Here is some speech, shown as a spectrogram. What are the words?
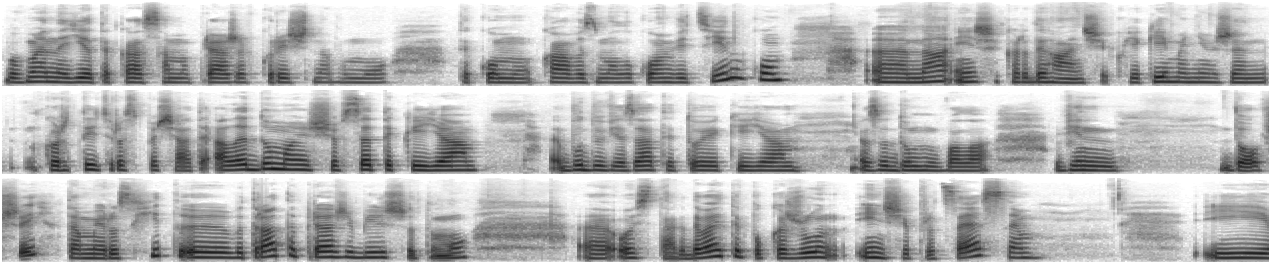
бо в мене є така сама пряжа в коричневому такому кави з молоком відтінку е, на інший кардиганчик, який мені вже кортить розпочати. Але думаю, що все-таки я буду в'язати той, який я задумувала. Він довший, там і розхід е, витрата пряжі більше, тому ось так. Давайте покажу інші процеси. І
